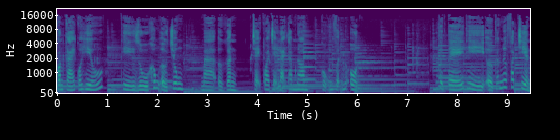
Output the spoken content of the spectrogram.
Con cái có hiếu thì dù không ở chung mà ở gần chạy qua chạy lại thăm nom cũng vẫn ổn. Thực tế thì ở các nước phát triển,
